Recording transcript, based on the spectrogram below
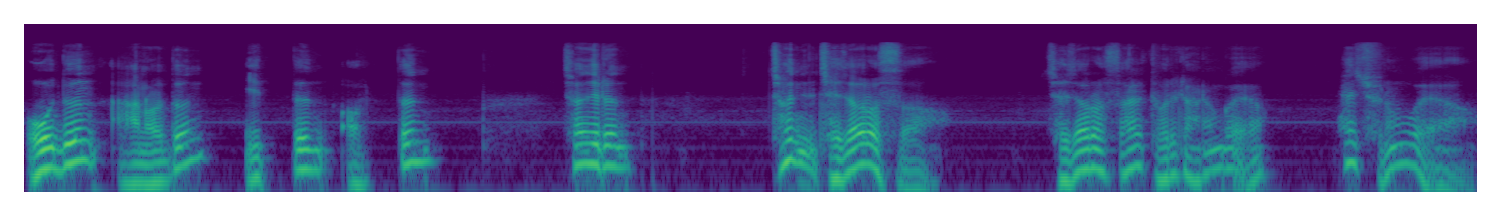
오든 안 오든 있든 없든 천일은 천일 제자로서 제자로서 할 도리를 하는 거예요. 해주는 거예요.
